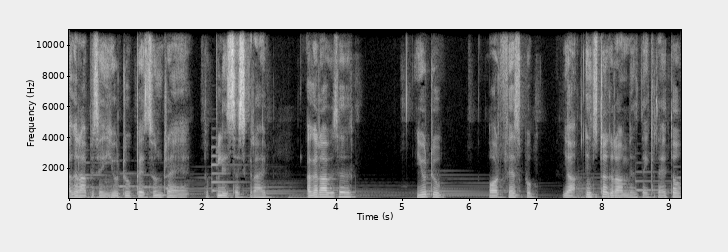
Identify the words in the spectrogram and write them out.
अगर आप इसे यूट्यूब पे सुन रहे हैं तो प्लीज़ सब्सक्राइब अगर आप इसे यूट्यूब और फेसबुक या इंस्टाग्राम में देख रहे हैं तो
